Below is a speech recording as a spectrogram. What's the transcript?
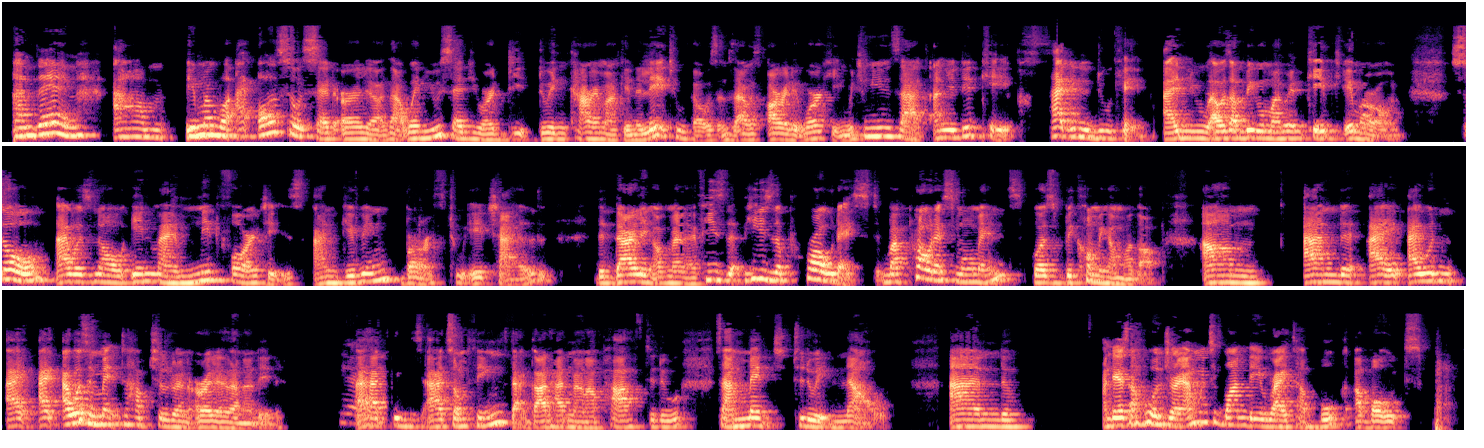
And then, um, you remember, I also said earlier that when you said you were doing CARIMAC in the late 2000s, I was already working, which means that, and you did CAPE. I didn't do CAPE. I knew I was a big woman when CAPE came around. So I was now in my mid 40s and giving birth to a child, the darling of my life. He's the, he's the proudest. My proudest moment was becoming a mother. Um, and I I wouldn't I, I I wasn't meant to have children earlier than I did. Yeah. I had things I had some things that God had me on a path to do. So I'm meant to do it now. And and there's a whole journey. I'm going to one day write a book about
